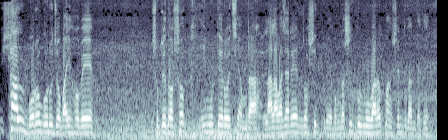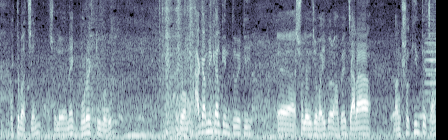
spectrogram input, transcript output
বিশাল বড় গরু জবাই হবে। সুপ্রিয় দর্শক, এই মুহূর্তে রয়েছি আমরা লালাবাজারের রশিদপুরে এবং রশিদপুর মুবারক মাংসের দোকান থেকে দেখতে পাচ্ছেন, আসলে অনেক বড় একটি গরু এবং আগামীকাল কিন্তু এটি আসলে জবাই করা হবে। যারা মাংস কিনতে চান,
